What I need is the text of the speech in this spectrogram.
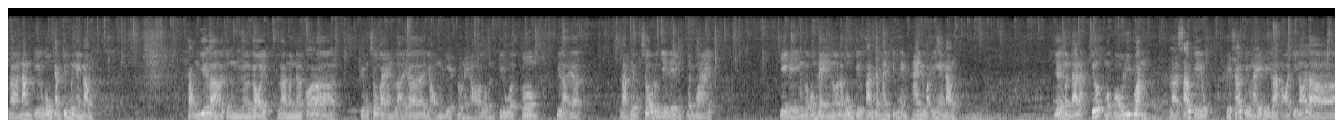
là 5 triệu 490 ngàn đồng. Cộng với là từng ờ, rồi là mình ờ, có ờ, kêu một số bạn lại dọn dẹp đồ này nọ rồi mình kêu cơm với lại làm thêm một số đường dây điện bên ngoài. Dây điện và bóng đèn nữa là 4 triệu 829 ngàn 27 ngàn đồng. Với mình đã đặt trước một bộ ly quăng là 6 triệu. Thì 6 triệu này thì là họ chỉ nói là,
